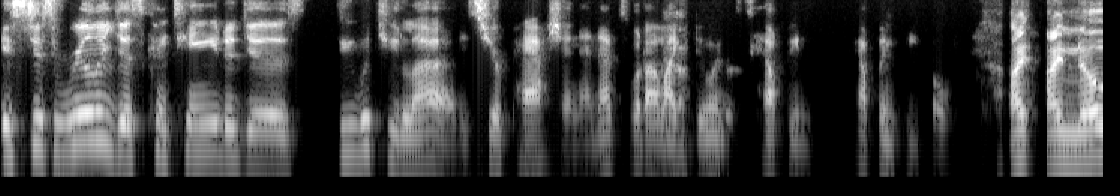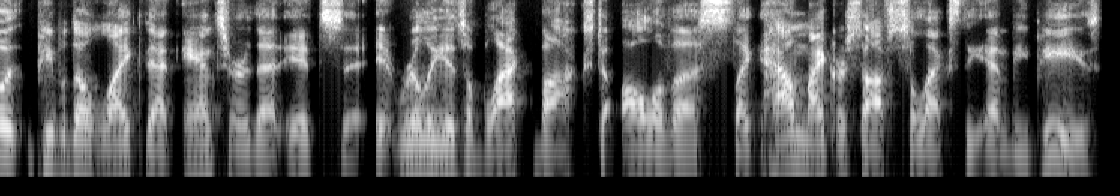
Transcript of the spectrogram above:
yep. it's just really just continue to just do what you love. It's your passion. And that's what I like yeah. doing is helping helping people. I, I know people don't like that answer that it's it really is a black box to all of us like how microsoft selects the mvps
